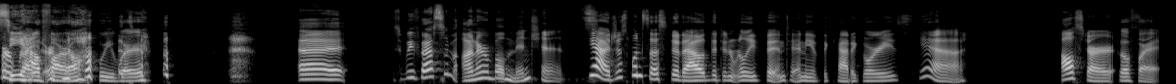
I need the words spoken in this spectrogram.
were See how right or far not. off we were. uh, so we've got some honorable mentions. yeah just ones that stood out that didn't really fit into any of the categories Yeah. I'll start Go for it.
